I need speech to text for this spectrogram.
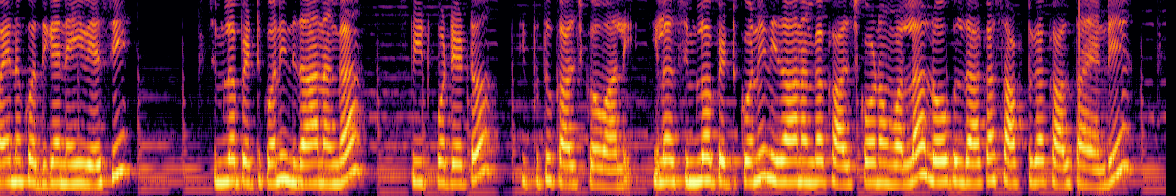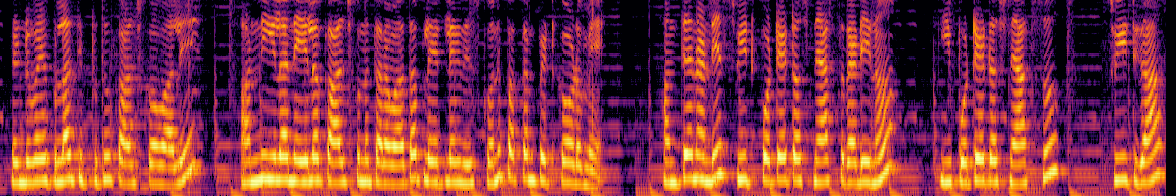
పైన కొద్దిగా నెయ్యి వేసి సిమ్లో పెట్టుకొని నిదానంగా స్వీట్ పొటాటో తిప్పుతూ కాల్చుకోవాలి. ఇలా సిమ్లో పెట్టుకొని నిదానంగా కాల్చుకోవడం వల్ల లోపల దాకా సాఫ్ట్గా కాలుతాయండి. రెండు వైపులా తిప్పుతూ కాల్చుకోవాలి. అన్నీ ఇలా నెయ్యిలో కాల్చుకున్న తర్వాత ప్లేట్లోకి తీసుకొని పక్కన పెట్టుకోవడమే. అంతేనండి స్వీట్ పొటాటో స్నాక్స్ రెడీను ఈ పొటాటో స్నాక్స్ స్వీట్గా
